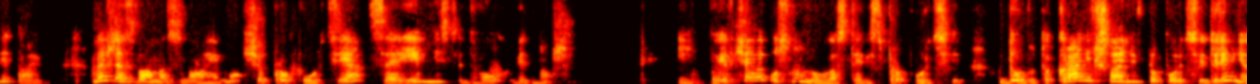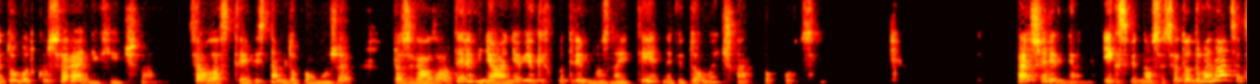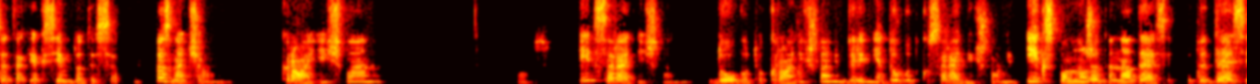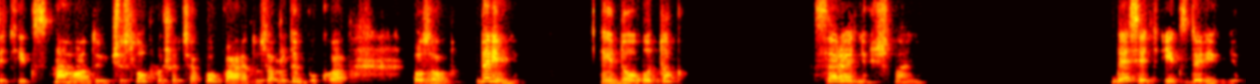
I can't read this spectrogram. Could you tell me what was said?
Вітаю! Ми вже з вами знаємо, що пропорція це рівність двох відношень. І вивчили основну властивість пропорції. Добуток крайніх членів пропорції дорівнює добутку середніх її членів. Ця властивість нам допоможе розв'язувати рівняння, в яких потрібно знайти невідомий член пропорції. Перше рівняння. х відноситься до 12, так як 7 до 10. Визначаємо крайні члени І середні члени. Добуток крайніх членів дорівнює добутку середніх членів. Х помножити на 10 буде 10х. Нагадую, число пишеться попереду, завжди буква позаду. Дорівнює. І добуток середніх членів. 10х дорівнює.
